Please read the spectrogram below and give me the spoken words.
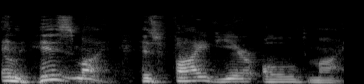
in his mind, his five year old mind.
